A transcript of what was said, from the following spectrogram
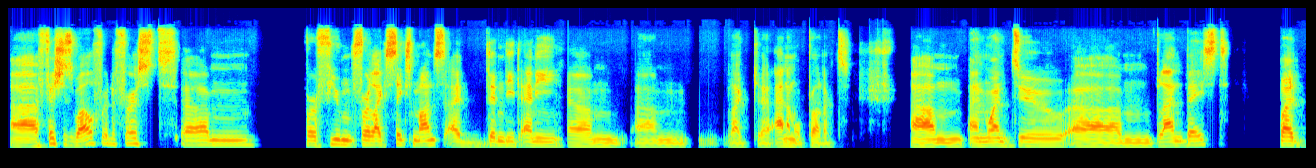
uh, fish as well for the first um, for a few for like six months i didn't eat any um, um, like uh, animal products. Um, and went to um, plant-based but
